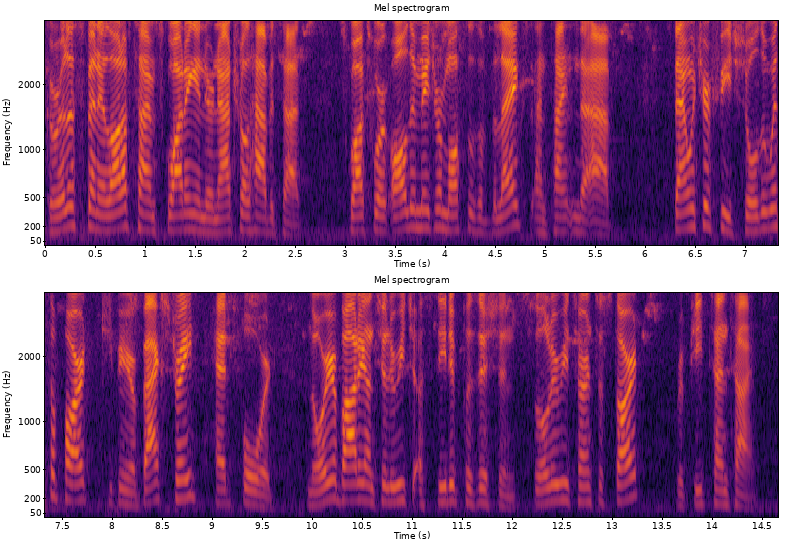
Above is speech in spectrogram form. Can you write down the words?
Gorillas spend a lot of time squatting in their natural habitat. Squats work all the major muscles of the legs and tighten the abs. Stand with your feet shoulder width apart, keeping your back straight, head forward. Lower your body until you reach a seated position. Slowly return to start. Repeat 10 times.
